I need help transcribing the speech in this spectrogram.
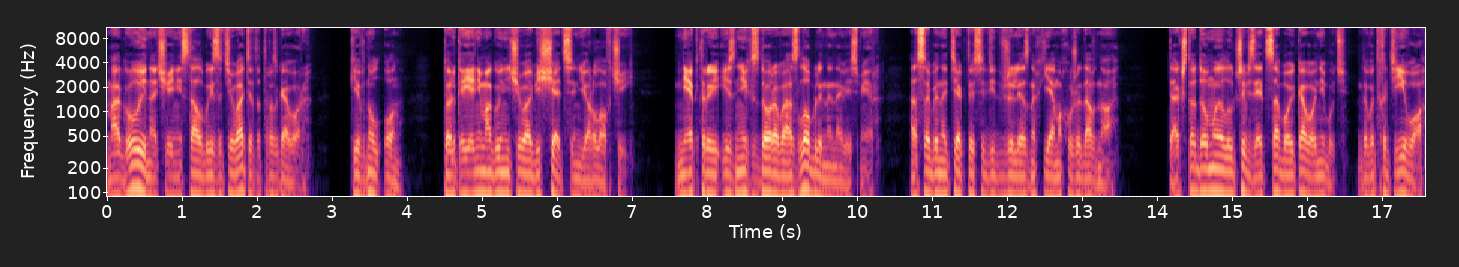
«Могу, иначе я не стал бы и затевать этот разговор», — кивнул он. «Только я не могу ничего обещать, сеньор Ловчий. Некоторые из них здорово озлоблены на весь мир, особенно те, кто сидит в железных ямах уже давно. Так что, думаю, лучше взять с собой кого-нибудь, да вот хоть его».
